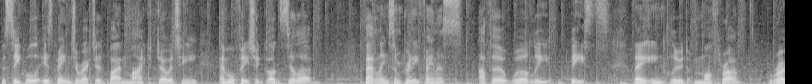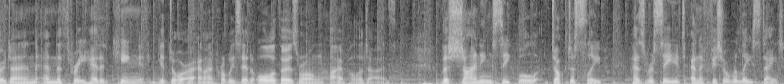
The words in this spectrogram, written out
the sequel is being directed by Mike Dougherty and will feature Godzilla battling some pretty famous otherworldly beasts. They include Mothra, Rodan, and the three headed king Ghidorah, and I probably said all of those wrong, I apologize. The Shining sequel, Doctor Sleep, has received an official release date.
